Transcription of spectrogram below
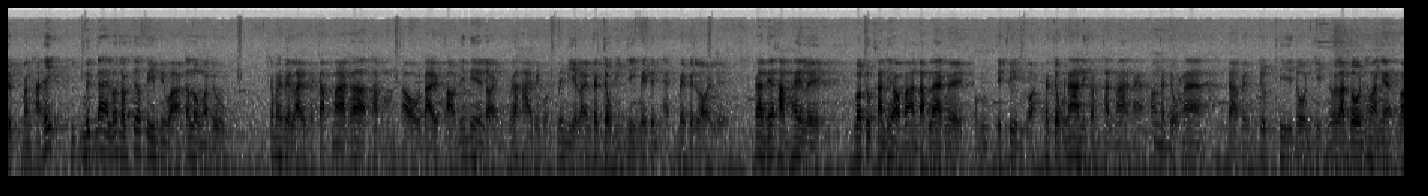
จุดๆๆมันหายเอ้ยนึกได้รถเราเคลือบฟิล์มนี่หว่าก็ลงมาดู ก็ไม่เป็นไรแต่กลับมาก็ทำเอาไดร์เป่านิดๆหน่อยๆมันก็หายไปหมดไม่มีอะไรกระจกจริง ๆ ไม่เป็นแผลไม่เป็นรอยเลยก็อันเนี้ยทำให้เลยรถทุกคันที่ออกมาอันดับแรกเลย ผมติดฟิล์มก่อนกระจกหน้านี่สำคัญมากนะฮะเพราะกระจกหน้าจะเป็นจุดที่โดนหินเวลาโดนเข้ามาเนี่ยเรา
